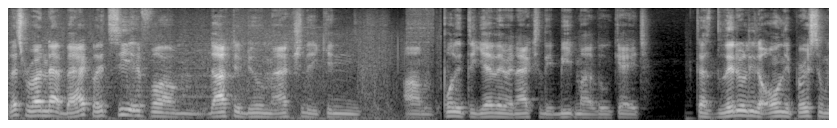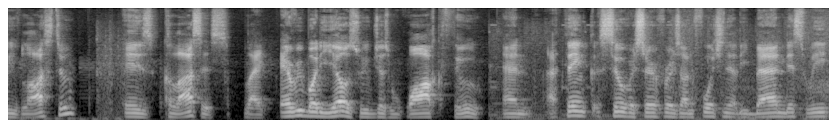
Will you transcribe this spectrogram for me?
Let's run that back. Let's see if um Doctor Doom actually can um, pull it together and actually beat my Luke Cage. Because literally the only person we've lost to is Colossus. Like everybody else, we've just walked through. And I think Silver Surfer is unfortunately banned this week.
